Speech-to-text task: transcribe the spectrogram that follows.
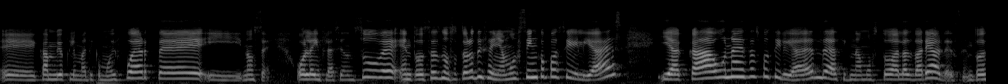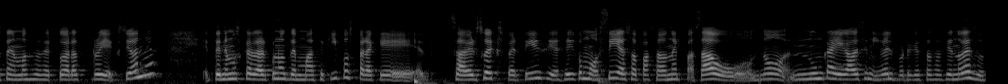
eh, cambio climático muy fuerte y no sé, o la inflación sube. Entonces nosotros diseñamos cinco posibilidades y a cada una de esas posibilidades le asignamos todas las variables. Entonces tenemos que hacer todas las proyecciones, eh, tenemos que hablar con los demás equipos para que saber su expertise y decir como sí, eso ha pasado en el pasado o no, nunca ha llegado a ese nivel, ¿por qué estás haciendo eso?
